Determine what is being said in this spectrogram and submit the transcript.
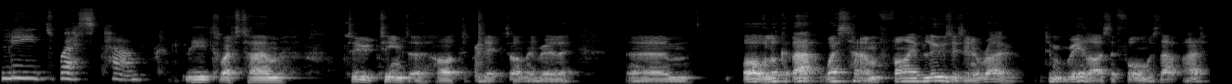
Leeds, West Ham. Leeds, West Ham, two teams that are hard to predict, aren't they? Really. Um, oh, look at that! West Ham five losers in a row. Didn't realise their form was that bad.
